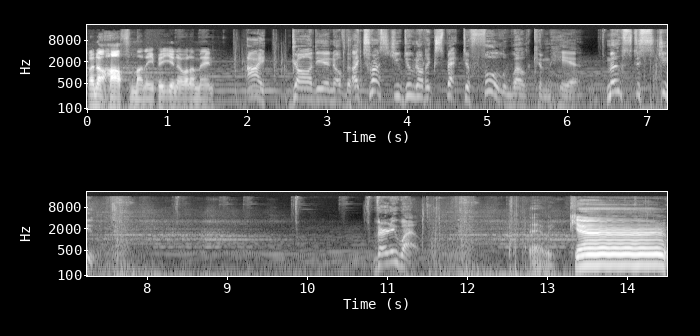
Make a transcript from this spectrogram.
Well, not half the money, but you know what I mean. I, guardian of the... I trust you do not expect a full welcome here. Most astute. Very well. There we go.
